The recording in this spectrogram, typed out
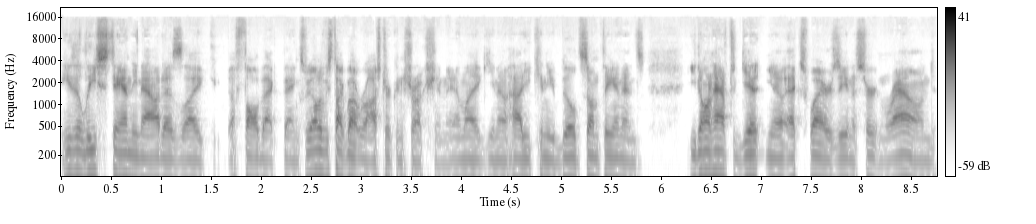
He's at least standing out as like a fallback thing. So we always talk about roster construction and like you know how you can you build something and you don't have to get you know X, Y, or Z in a certain round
